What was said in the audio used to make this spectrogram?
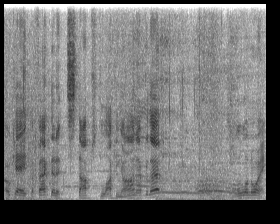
Okay, the fact that it stopped locking on after that is a little annoying.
